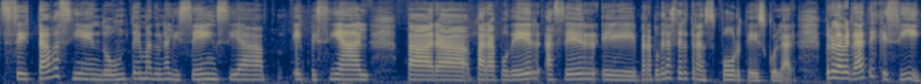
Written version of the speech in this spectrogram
se estaba haciendo un tema de una licencia especial para, para poder hacer eh, para poder hacer transporte escolar. Pero la verdad es que sí,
